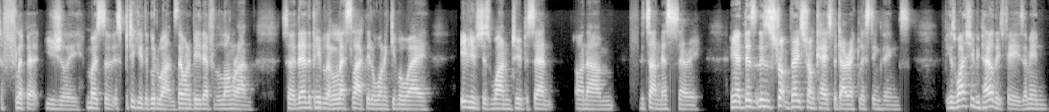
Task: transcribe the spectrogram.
to flip it usually. Most of it's particularly the good ones. They want to be there for the long run. So they're the people that are less likely to want to give away, even if it's just one, two percent on um it's unnecessary. You know, there's there's a strong, very strong case for direct listing things. Because why should we pay all these fees? I mean,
